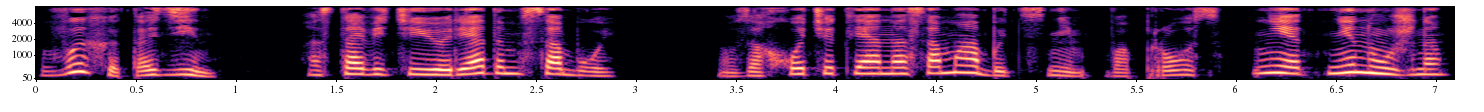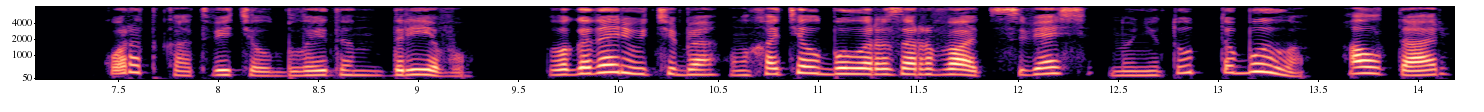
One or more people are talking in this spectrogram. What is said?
Выход один оставить ее рядом с собой. Но захочет ли она сама быть с ним? Вопрос. «Нет, не нужно», — коротко ответил Блейден древу. «Благодарю тебя». Он хотел было разорвать связь, но не тут-то было. Алтарь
